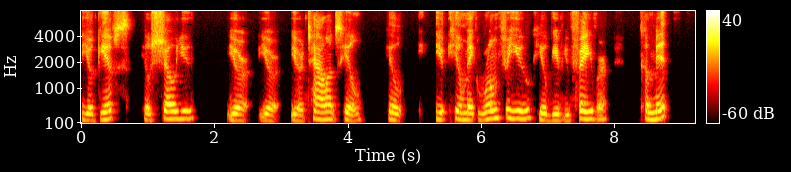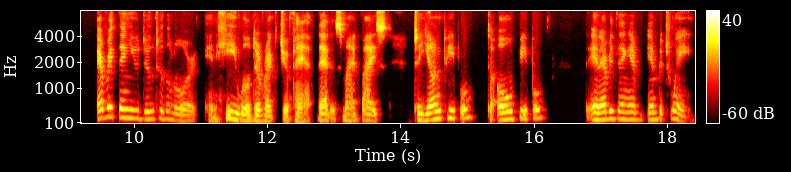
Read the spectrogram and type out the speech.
your gifts. He'll show you your your your talents. He'll he'll he'll make room for you. He'll give you favor. Commit everything you do to the Lord and he will direct your path. That is my advice to young people, to old people, and everything in, in between.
